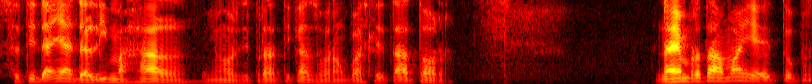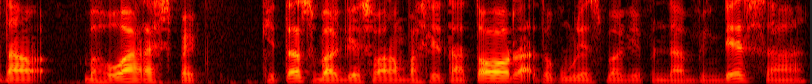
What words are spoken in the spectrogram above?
setidaknya ada lima hal yang harus diperhatikan seorang fasilitator. Nah, yang pertama yaitu pertama bahwa respect. Kita sebagai seorang fasilitator atau kemudian sebagai pendamping desa,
